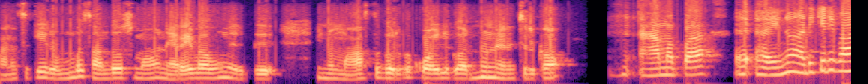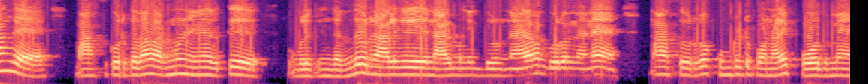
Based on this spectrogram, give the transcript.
மனசுக்கே ரொம்ப சந்தோஷமாவும் நிறைவாவும் இருக்கு. இன்னும் மாசத்துக்கு ஒருக்க கோயிலுக்கு வரணும்னு நினைச்சிருக்கோம். ஆமாப்பா. இன்னும் அடிக்கடி வாங்க. மாசத்துக்கு ஒருக்க தான் வரணும்னு இருக்கு. உங்களுக்கு இங்க இருந்து ஒரு நாலு நாலு மணி நேரம் தூரம் தானே? மாசத்துக்கு ஒருக்க கும்பிட்டு போனாலே போதுமே.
